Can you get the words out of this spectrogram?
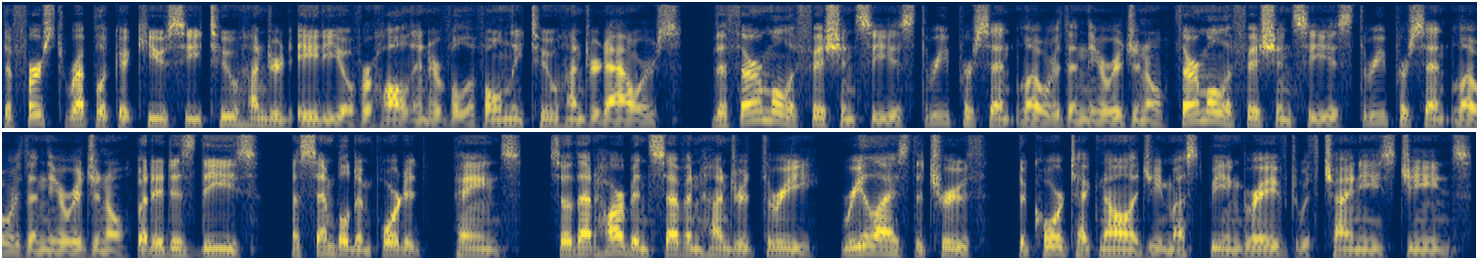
The first replica QC 280 overhaul interval of only 200 hours. The thermal efficiency is 3% lower than the original. Thermal efficiency is 3% lower than the original, but it is these, assembled imported, pains, so that Harbin 703 realize the truth, the core technology must be engraved with Chinese genes.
